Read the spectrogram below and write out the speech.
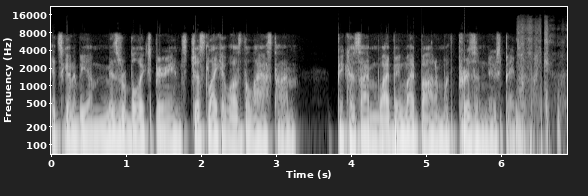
it's going to be a miserable experience just like it was the last time because I'm wiping my bottom with prison newspaper. Oh my god.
